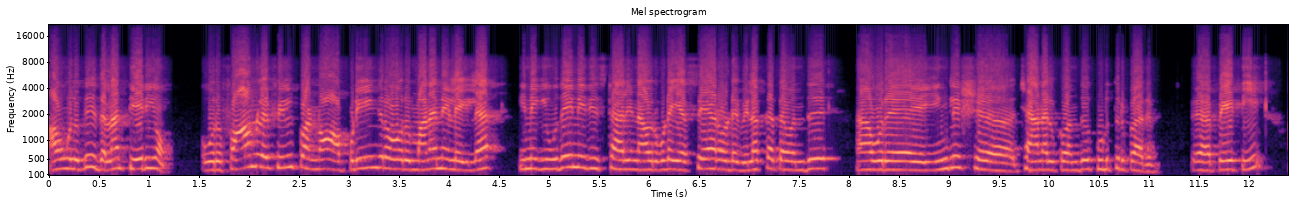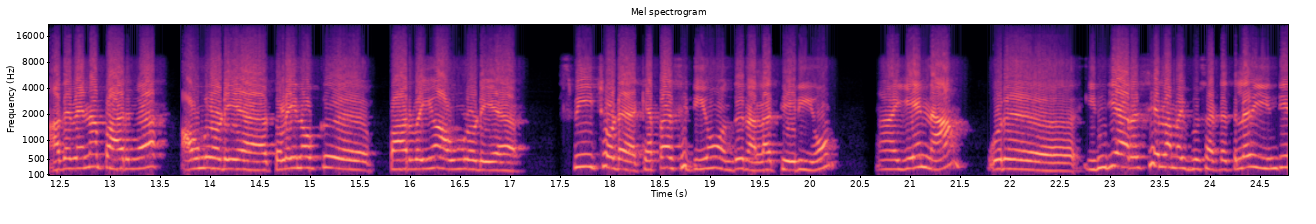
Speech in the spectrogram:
அவங்களுக்கு இதெல்லாம் தெரியும். ஒரு ஃபார்ம்ல ஃபில் பண்ணோம் அப்படிங்கிற ஒரு மனநிலையில இன்னைக்கு உதயநிதி ஸ்டாலின் அவர் கூட எஸ்ஏஆரோட விளக்கத்தை வந்து ஒரு இங்கிலீஷ் சேனலுக்கு வந்து கொடுத்துருப்பாரு. பேட்டி. அதை வேணா பாருங்க. அவங்களுடைய தொலைநோக்கு பார்வையும் அவங்களுடைய ஸ்பீச்சோட கெப்பாசிட்டியும் வந்து நல்லா தெரியும். ஏன்னா ஒரு இந்திய அரசியலமைப்பு சட்டத்துல இந்திய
